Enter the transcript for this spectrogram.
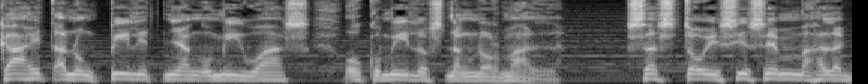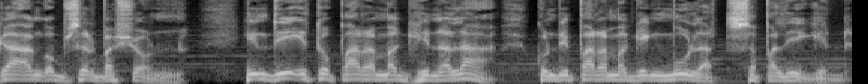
kahit anong pilit niyang umiwas o kumilos ng normal. Sa Stoicism, mahalaga ang obserbasyon. Hindi ito para maghinala, kundi para maging mulat sa paligid.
